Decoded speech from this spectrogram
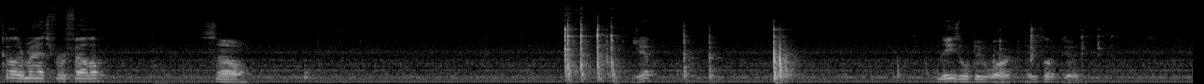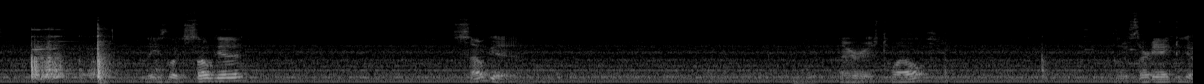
color match for a fella. So, yep. These will do work. These look good. These look so good. So good. There is 12. There's 38 to go.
